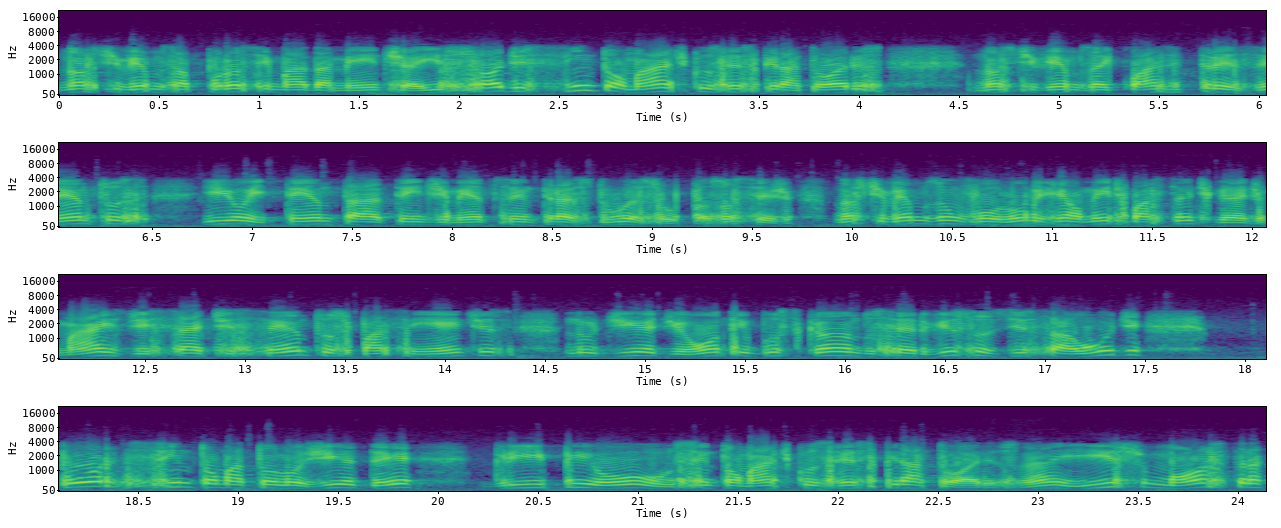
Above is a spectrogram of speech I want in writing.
nós tivemos aproximadamente aí só de sintomáticos respiratórios, nós tivemos aí quase 380 atendimentos entre as duas UPAs, ou seja, nós tivemos um volume realmente bastante grande, mais de 700 pacientes no dia de ontem buscando serviços de saúde por sintomatologia de gripe ou sintomáticos respiratórios. Né? E isso mostra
